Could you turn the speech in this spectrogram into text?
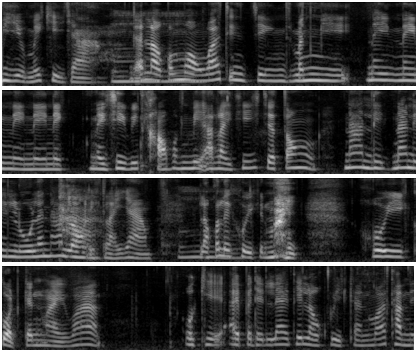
มีอยู่ไม่กี่อย่างอืมแล้วเราก็มองว่าจริง ๆ มันมีในในในในในในชีวิตเขา มันมีอะไรที่จะต้องน่าเรียนน่าเรียนรู้และน่าลองอีกหลายอย่าง เราก็เลยคุยกันใหม่ คุยกฎกันใหม่ว่า โอเค ไอประเด็นแรกที่เราคุยกันว่าทำใน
